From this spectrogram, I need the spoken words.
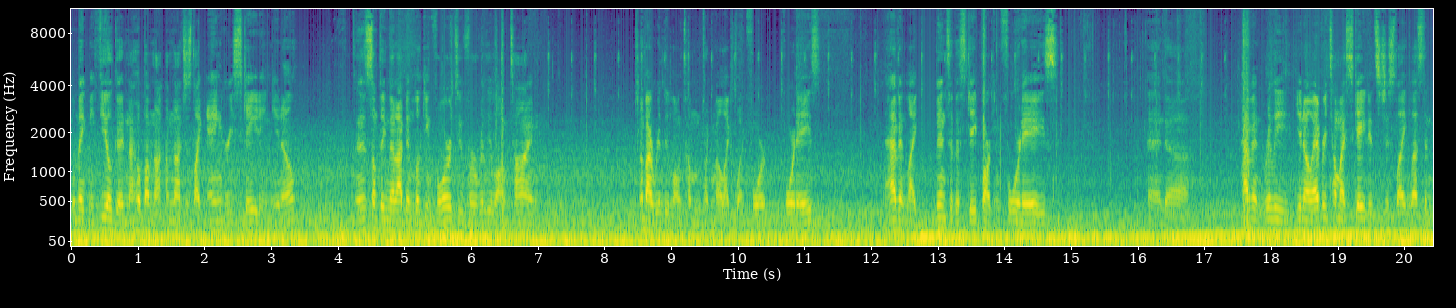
will make me feel good, and I hope I'm not I'm not just like angry skating, you know. And it's something that I've been looking forward to for a really long time. And by really long time, I'm talking about like what four four days. I haven't like been to the skate park in four days, and uh, haven't really you know every time I skate, it's just like less than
